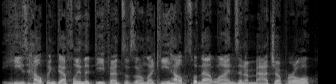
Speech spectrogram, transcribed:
he's helping definitely in the defensive zone. Like he helps when that line's in a matchup role.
